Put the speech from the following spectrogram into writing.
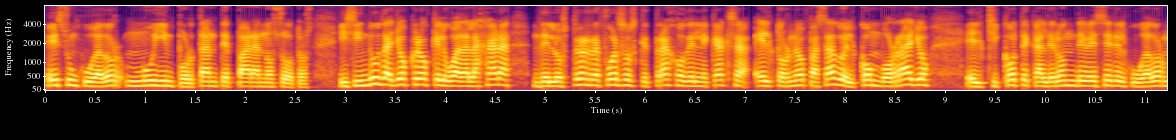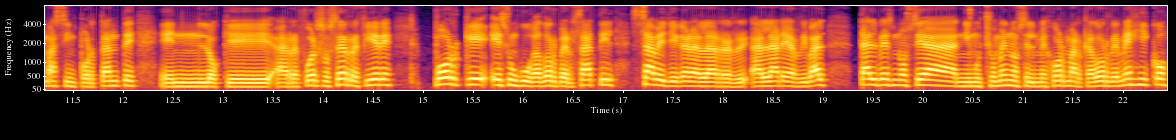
es un jugador muy importante para nosotros. Y sin duda yo creo que el Guadalajara de los tres refuerzos que trajo del Necaxa el torneo pasado, el combo rayo, el Chicote Calderón debe ser el jugador más importante en lo que a refuerzo se refiere porque es un jugador versátil, sabe llegar al, área rival, tal vez no sea ni mucho menos el mejor marcador de México,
